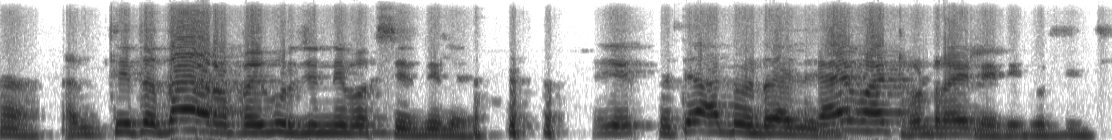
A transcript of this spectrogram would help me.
आणि तिथं दहा रुपये गुरुजींनी बक्षीस दिले. म्हणजे ते आठवण राहिले काय आठवण राहिलेली गुरुजींची?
